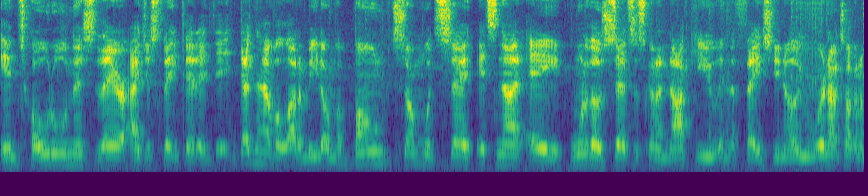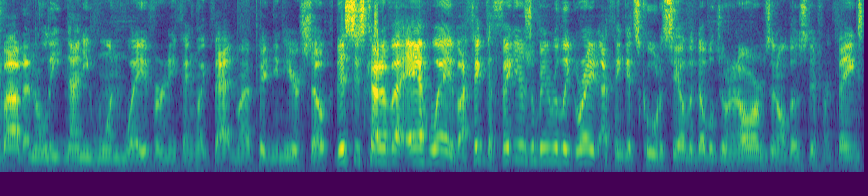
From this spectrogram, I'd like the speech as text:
in totalness there. I just think that it, it doesn't have a lot of meat on the bone, some would say. It's not a one of those sets that's going to knock you in the face. You know, we're not talking about an Elite 91 wave or anything like that, in my opinion here. So this is kind of a eh wave. I think the figures will be really great. I think it's cool to see all the double jointed arms and all those different things.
